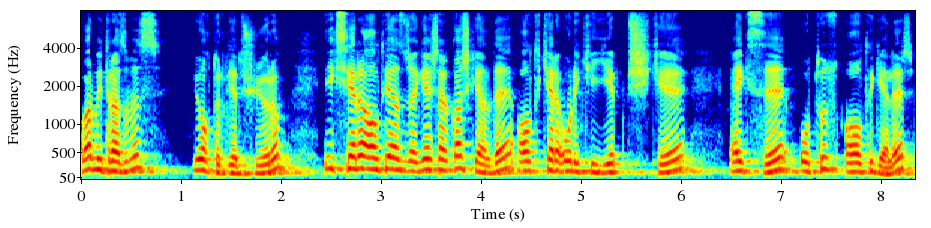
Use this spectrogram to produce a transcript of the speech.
Var mı itirazımız? Yoktur diye düşünüyorum. X yerine 6 yazacak gençler kaç geldi? 6 kere 12 72 eksi 36 gelir.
